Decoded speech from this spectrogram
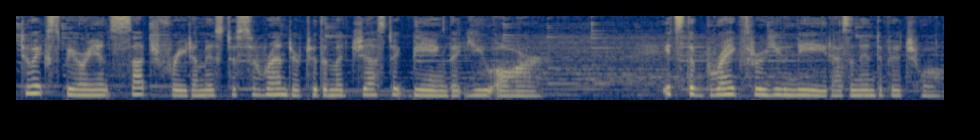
To experience such freedom is to surrender to the majestic being that you are. It's the breakthrough you need as an individual.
